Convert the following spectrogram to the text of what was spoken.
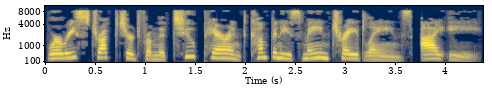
were restructured from the two parent companies' main trade lanes, i.e.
